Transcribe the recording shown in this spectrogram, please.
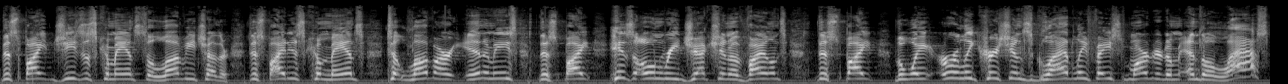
despite Jesus' commands to love each other, despite his commands to love our enemies, despite his own rejection of violence, despite the way early Christians gladly faced martyrdom, and the last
